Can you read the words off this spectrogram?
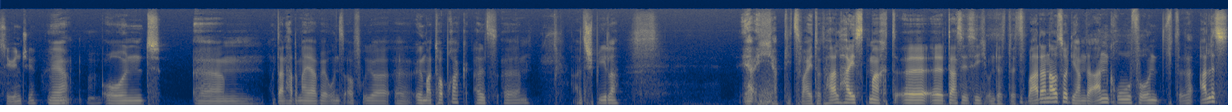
Zügenci. Ja. Mhm. Und ähm, und dann hatte man ja bei uns auch früher äh, Ömer Toprak als, ähm, als Spieler. Ja, ich habe die zwei total heiß gemacht, äh, äh, dass sie sich, und das, das war dann auch so, die haben da Angerufen und alles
